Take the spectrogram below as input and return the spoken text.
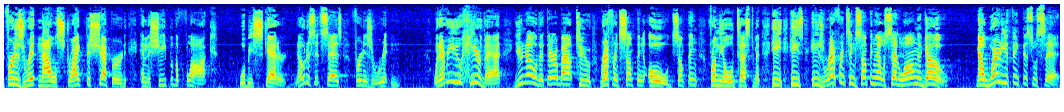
For it is written, I will strike the shepherd, and the sheep of the flock will be scattered. Notice it says, For it is written. Whenever you hear that, you know that they're about to reference something old, something from the Old Testament. He, he's, he's referencing something that was said long ago. Now, where do you think this was said?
